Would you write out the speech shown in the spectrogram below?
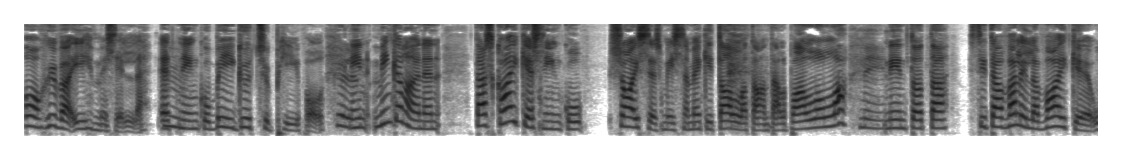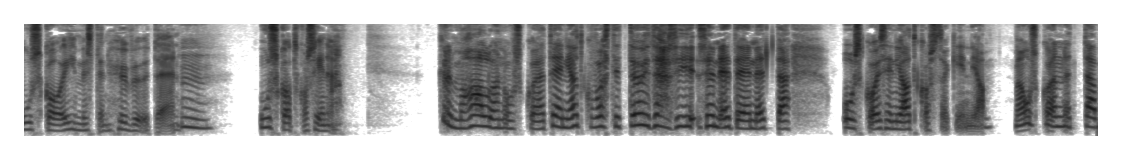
oo hyvä ihmisille, että mm. niin kuin be good to people. Kyllä. Niin minkälainen, tässä kaikessa niin kuin shaisses, missä mekin tallataan tällä pallolla, niin, niin tota, sitä on välillä vaikea uskoa ihmisten hyvyyteen. Mm. Uskotko sinä? Kyllä mä haluan uskoa ja teen jatkuvasti töitä sen eteen, että uskoisin jatkossakin. Ja mä uskon, että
